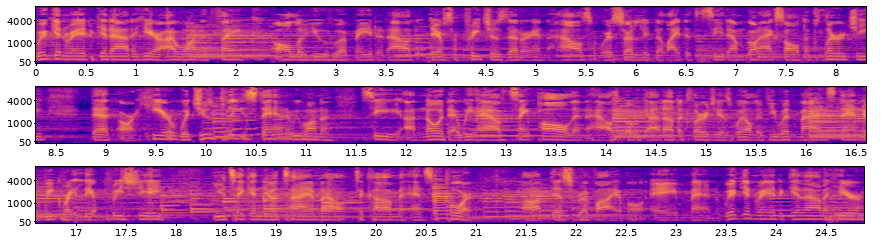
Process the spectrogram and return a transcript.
We're getting ready to get out of here. I want to thank all of you who have made it out. There's some preachers that are in the house, and we're certainly delighted to see them. I'm going to ask all the clergy that are here. Would you please stand? We want to see, I know that we have St. Paul in the house, but we got other clergy as well. If you wouldn't mind standing, we greatly appreciate you taking your time out to come and support uh, this revival. Amen. We're getting ready to get out of here.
